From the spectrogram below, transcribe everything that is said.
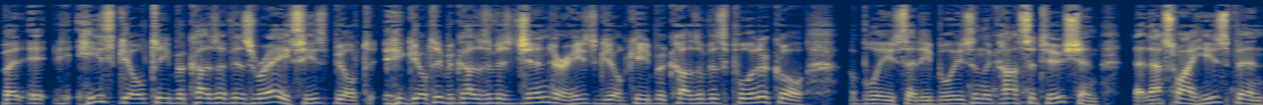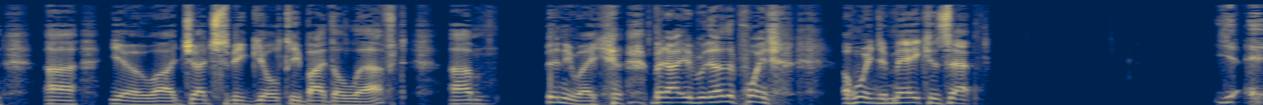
But it, he's guilty because of his race. He's guilty, he's guilty because of his gender. He's guilty because of his political beliefs that he believes in the Constitution. That, that's why he's been, uh, you know, uh, judged to be guilty by the left. Um, anyway, but I, the other point I wanted to make is that yeah,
